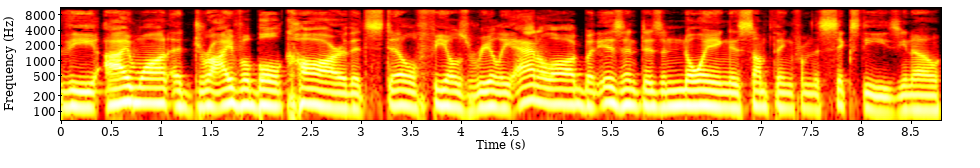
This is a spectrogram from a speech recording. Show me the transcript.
the I want a drivable car that still feels really analog but isn't as annoying as something from the 60s, you know.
